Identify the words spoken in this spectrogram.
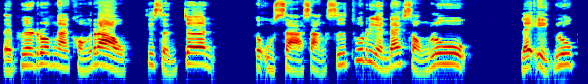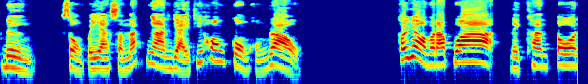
แต่เพื่อนร่วมงานของเราที่เซินเจิ้นก็อุตส่าห์สั่งซื้อทุเรียนได้สองลูก และอีกลูกหนึ่งส่งไปยังสำนักงานใหญ่ที่ฮ่องกงของเรา เขายอมรับว่าในขั้นต้น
